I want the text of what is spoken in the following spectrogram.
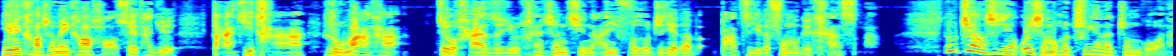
因为考试没考好，所以他就打击他、辱骂他，最后孩子就很生气，拿起斧头直接的把自己的父母给砍死了。那么这样的事情为什么会出现在中国呢？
